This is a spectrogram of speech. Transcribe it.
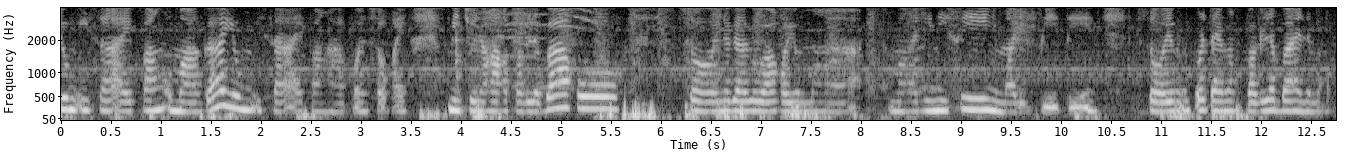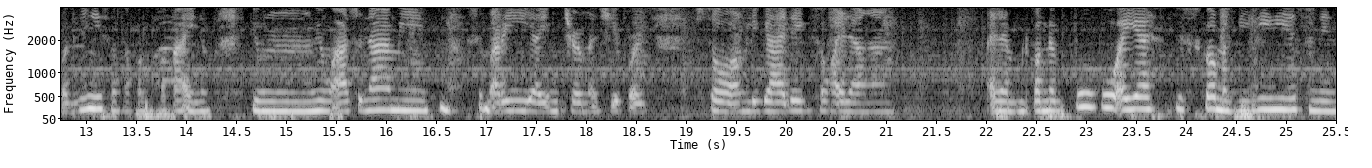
yung isa ay pang umaga, yung isa ay pang hapon. So, kaya medyo nakakapaglaba ako. So, nagagawa ko yung mga mga linisin, yung mga ligpitin. So, yung importante makapaglaba, na makapaglinis, makapagpakain yung, yung, yung aso namin, si Maria, yung German Shepherd. So, ang ligalig. So, kailangan alam, pag nagpupo, ayan, Diyos ko, maglilinis, and then,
